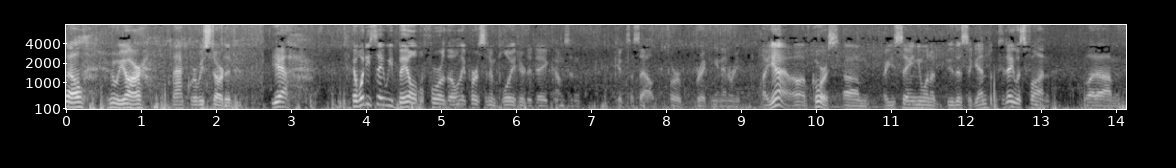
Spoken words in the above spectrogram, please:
Well, here we are, back where we started. Yeah. And what do you say we bail before the only person employed here today comes and kicks us out for breaking and entering? Uh, yeah, uh, of course. Um, are you saying you want to do this again? Today was fun, but um,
